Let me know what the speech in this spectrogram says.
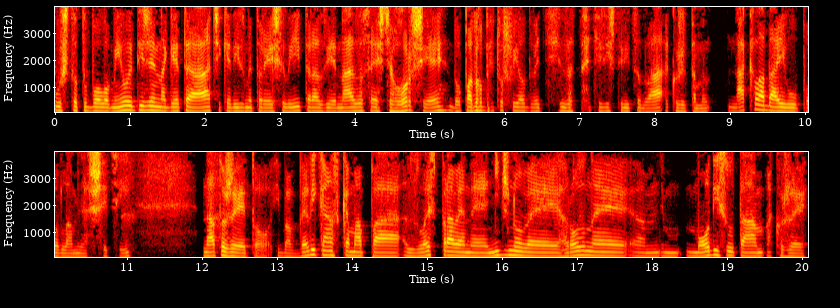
už to tu bolo minulý týždeň na GTA, či kedy sme to riešili, teraz je na zase ešte horšie, dopadol Battlefield 2042, akože tam nakladajú podľa mňa všetci. Na to, že je to iba velikánska mapa, zle spravené, nič nové, hrozné módy sú tam, akože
